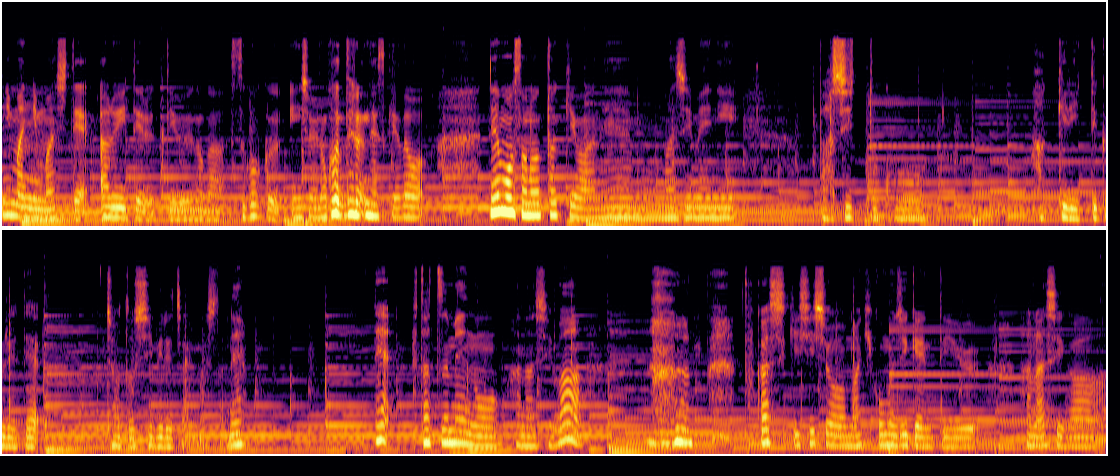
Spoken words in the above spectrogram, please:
ニマニマして歩いてるっていうのがすごく印象に残ってるんですけどでもその時はねもう真面目にバシッとこうはっきり言ってくれてちょっとしびれちゃいましたね。で2つ目の話は 渡嘉敷師匠を巻き込む事件っていう話が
